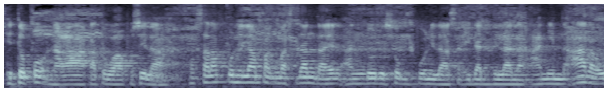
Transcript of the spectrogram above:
Ito po, nakakatuwa po sila. Ang sarap po nilang pagmasdan dahil ang lulusog po nila sa edad nila na anim na araw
